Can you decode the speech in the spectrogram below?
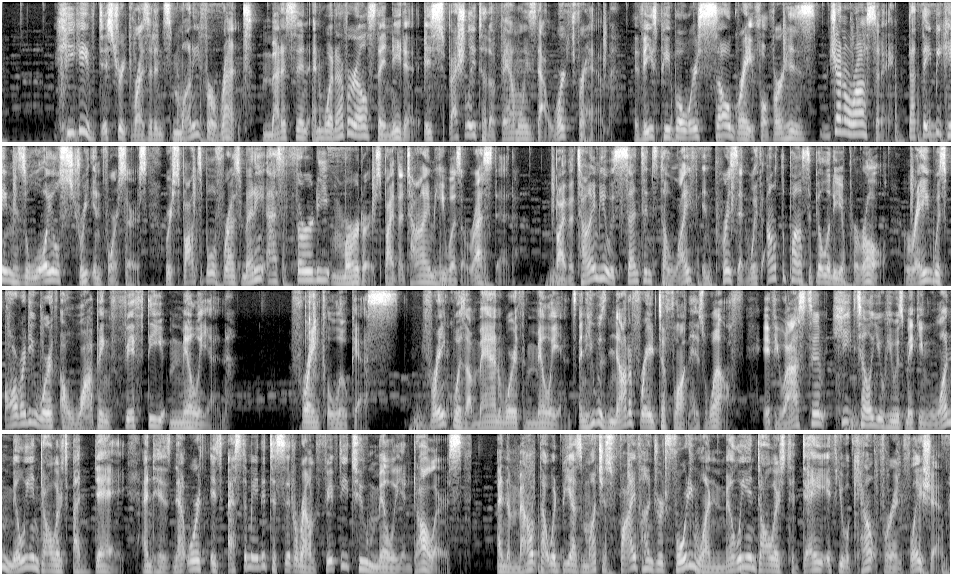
He gave district residents money for rent, medicine, and whatever else they needed, especially to the families that worked for him. These people were so grateful for his generosity that they became his loyal street enforcers, responsible for as many as 30 murders by the time he was arrested. By the time he was sentenced to life in prison without the possibility of parole, Ray was already worth a whopping 50 million. Frank Lucas. Frank was a man worth millions and he was not afraid to flaunt his wealth. If you asked him, he'd tell you he was making $1 million a day and his net worth is estimated to sit around $52 million, an amount that would be as much as $541 million today if you account for inflation.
